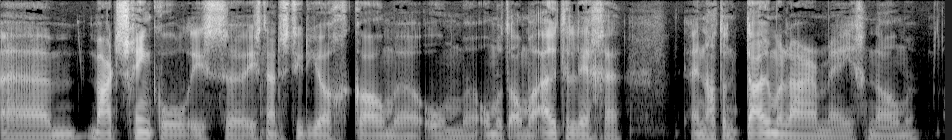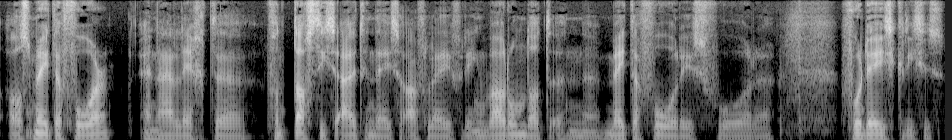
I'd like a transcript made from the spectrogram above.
Um, Maarten Schinkel is, uh, is naar de studio gekomen om, om het allemaal uit te leggen en had een tuimelaar meegenomen als metafoor. En hij legt fantastisch uit in deze aflevering waarom dat een metafoor is voor, voor deze crisis.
